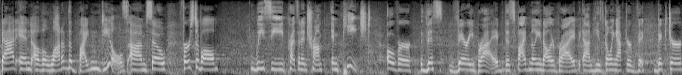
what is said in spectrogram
bad end of a lot of the Biden deals. Um, so, first of all, we see President Trump impeached over this very bribe, this $5 million bribe. Um, he's going after Vic, Victor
